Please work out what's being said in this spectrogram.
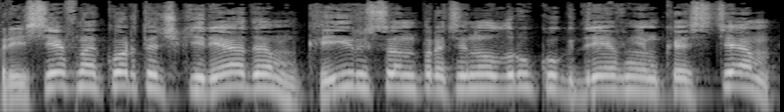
Присев на корточки рядом, Кирсон протянул руку к древним костям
